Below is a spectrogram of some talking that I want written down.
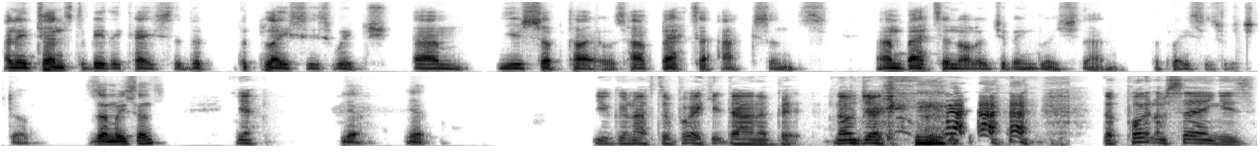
and it tends to be the case that the the places which um, use subtitles have better accents and better knowledge of English than the places which dub. Does that make sense? Yeah. Yeah. Yeah. You're gonna have to break it down a bit. No, I'm joking. the point I'm saying is,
